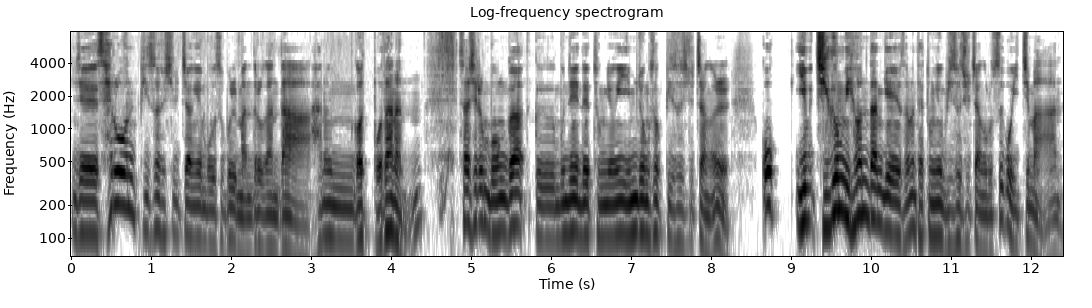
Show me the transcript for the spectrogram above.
이제 새로운 비서실장의 모습을 만들어간다 하는 것보다는 사실은 뭔가 그 문재인 대통령이 임종석 비서실장을 꼭 이, 지금 현 단계에서는 대통령 비서실장으로 쓰고 있지만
